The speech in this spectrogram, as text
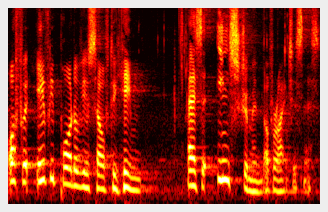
offer every part of yourself to Him as an instrument of righteousness.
